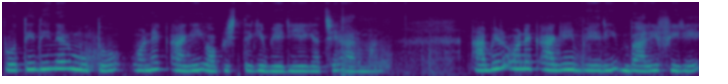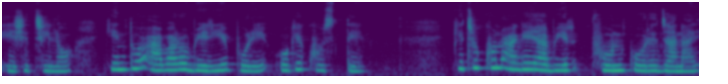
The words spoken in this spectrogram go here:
প্রতিদিনের মতো অনেক আগেই অফিস থেকে বেরিয়ে গেছে আরমান। আবির অনেক আগেই বেরি, বাড়ি ফিরে এসেছিল, কিন্তু আবারও বেরিয়ে পড়ে ওকে খুঁজতে। কিছুক্ষণ আগে আবির ফোন করে জানায়,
